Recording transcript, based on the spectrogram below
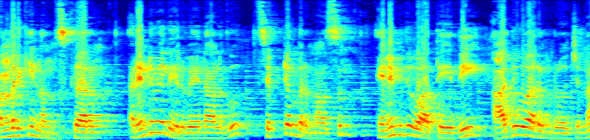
అందరికీ నమస్కారం. రెండు వేల ఇరవై నాలుగు సెప్టెంబర్ మాసం ఎనిమిదవ తేదీ ఆదివారం రోజున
